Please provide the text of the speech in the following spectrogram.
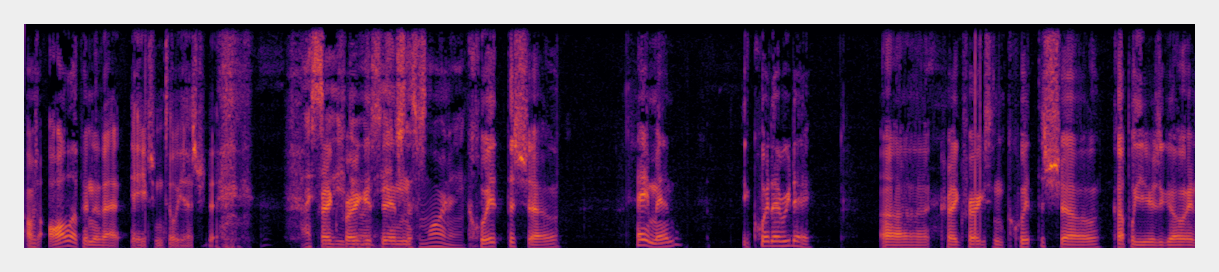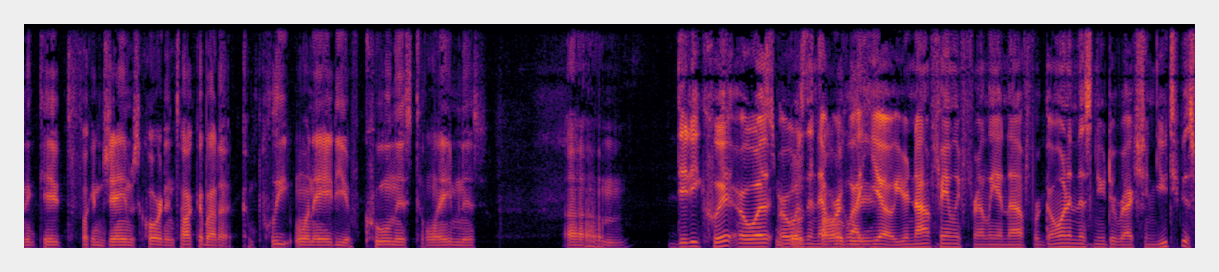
I was all up into that age until yesterday. I saw Craig Ferguson this morning. quit the show. Hey man, you quit every day. Uh, Craig Ferguson quit the show a couple years ago, and it gave to fucking James Corden. Talk about a complete 180 of coolness to lameness. Um, Did he quit, or was or was the network like, "Yo, you're not family friendly enough. We're going in this new direction. YouTube is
